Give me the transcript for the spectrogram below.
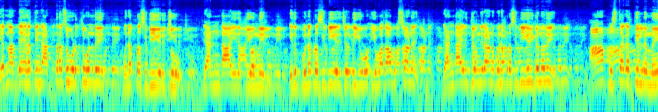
എന്ന അദ്ദേഹത്തിന്റെ അഡ്രസ് കൊടുത്തുകൊണ്ട് പുനഃപ്രസിദ്ധീകരിച്ചു. രണ്ടായിരത്തി ഒന്നിൽ ഇത് പുനഃപ്രസിദ്ധീകരിച്ചത് യുവ- യുവതാ ബുക്സ് ആണ്. രണ്ടായിരത്തി ഒന്നിലാണ് പുനഃപ്രസിദ്ധീകരിക്കുന്നത്. ആ പുസ്തകത്തിൽ നിന്ന്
